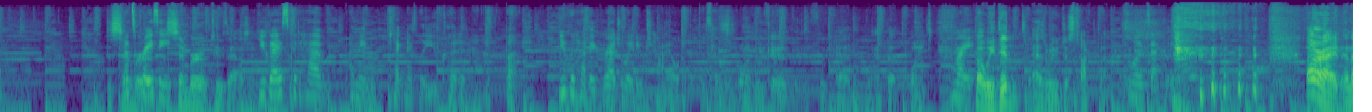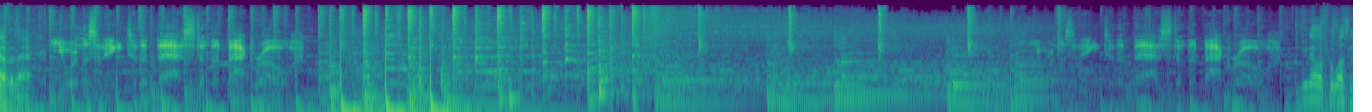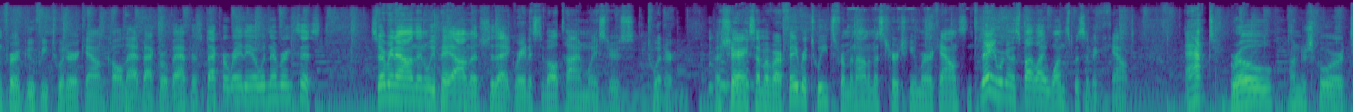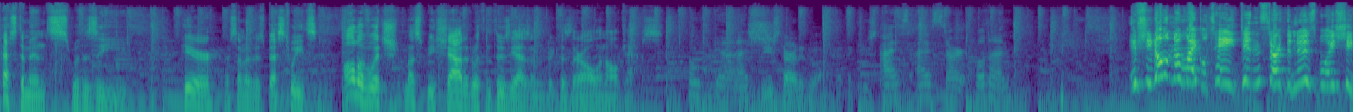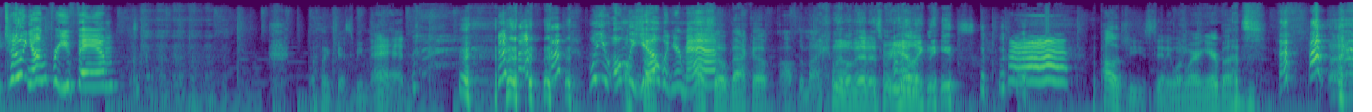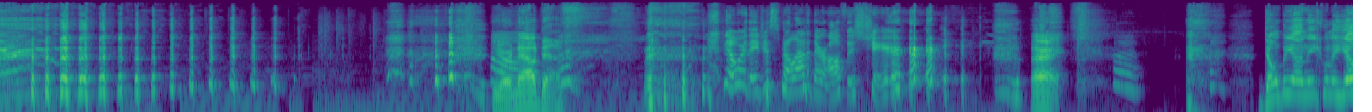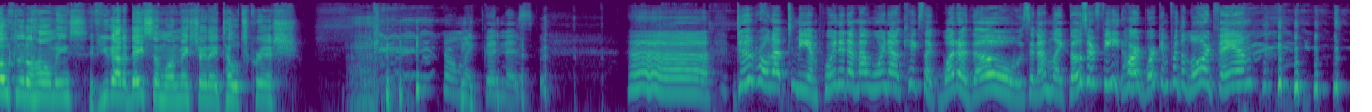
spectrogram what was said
December, crazy. December of 2000. You guys could have, I mean, technically you couldn't have, but you could have a graduating child at this At this point. point, we could if we had at that point. Right. But we didn't, as we just talked about. well, exactly. All right, enough of that. You're listening to the best of the back row. You know, if it wasn't for a goofy Twitter account called at Backrow Baptist, Back Row Radio would never exist. So every now and then we pay homage to that greatest of all time wasters, Twitter, by uh, sharing some of our favorite tweets from anonymous church humor accounts. And today we're going to spotlight one specific account, at bro underscore testaments with a Z. Here are some of his best tweets, all of which must be shouted with enthusiasm because they're all in all caps. oh, gosh. You started or I? I you start. I, I start. Hold on. If she don't know Michael Tait didn't start the Newsboys, she too young for you, fam. I think she has to be mad. Well, you only Also- yell when you're mad. Also, back up off the mic a little bit as we're oh. yelling these. Apologies to anyone wearing earbuds. You're now deaf. no, where they just fell out of their office chair. All right. Don't be unequally yoked, little homies. If you gotta date someone, make sure they totes Krish. oh my goodness. Uh, dude rolled up to me and pointed at my worn out kicks like, "What are those?" And I'm like, "Those are feet hard working for the Lord, fam."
